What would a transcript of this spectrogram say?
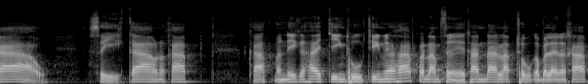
9 4 9 นะครับ ครับอันนี้ก็ให้จริงถูกจริงนะครับ ก็นำเสนอให้ท่านได้รับชมกันไปแล้วนะครับ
